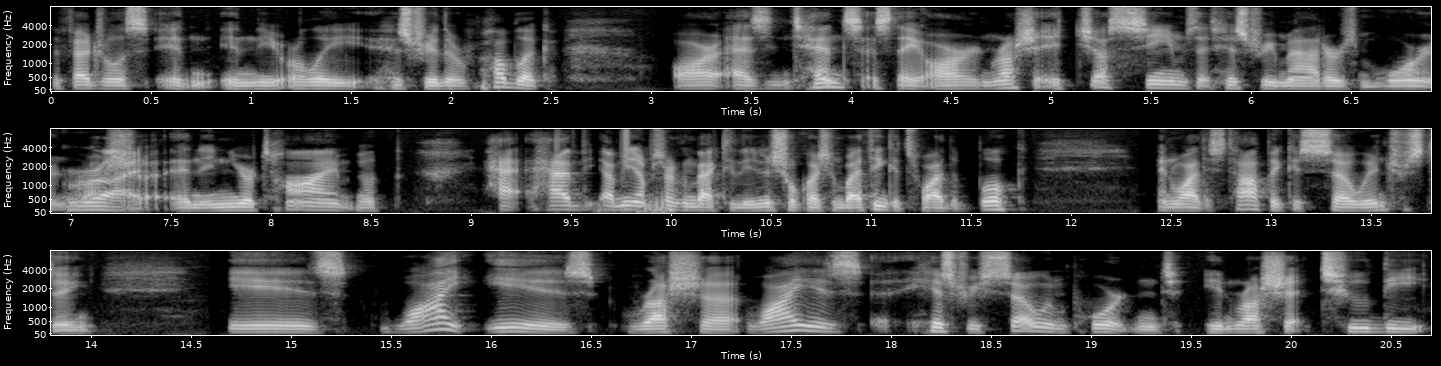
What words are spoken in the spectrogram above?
the Federalists in, in the early history of the Republic, are as intense as they are in Russia. It just seems that history matters more in right. Russia. And in your time, both ha- have I mean, I'm circling back to the initial question, but I think it's why the book and why this topic is so interesting is why is Russia, why is history so important in Russia to the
